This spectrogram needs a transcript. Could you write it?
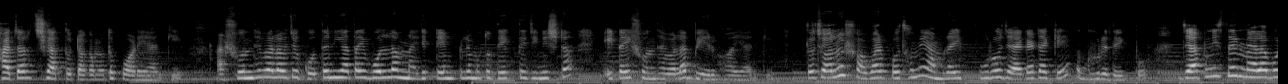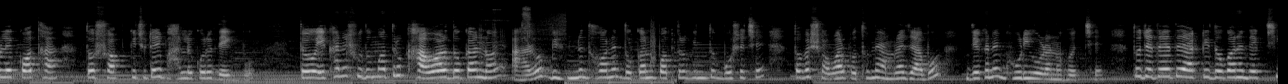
হাজার ছিয়াত্তর টাকা মতো পড়ে আর কি। আর সন্ধেবেলা ওই যে গোতেন ইয়াতাই বললাম না যে টেম্পলের মতো দেখতে জিনিসটা, এটাই সন্ধেবেলা বের হয় আর কি। তো চলো সবার প্রথমে আমরা এই পুরো জায়গাটাকে ঘুরে দেখব। জাপানিজদের মেলা বলে কথা, তো সব কিছুটাই ভালো করে দেখব। তো এখানে শুধুমাত্র খাওয়ার দোকান নয়, আরও বিভিন্ন ধরনের দোকানপত্র কিন্তু বসেছে। তবে সবার প্রথমে আমরা যাব, যেখানে ঘুড়ি ওড়ানো হচ্ছে। তো যেতে যেতে একটি দোকানে দেখছি,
